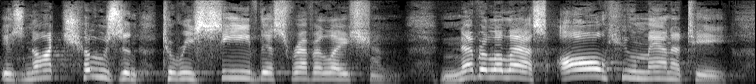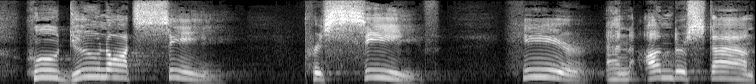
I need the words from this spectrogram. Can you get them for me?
is not chosen to receive this revelation. Nevertheless, all humanity who do not see, perceive, hear, and understand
